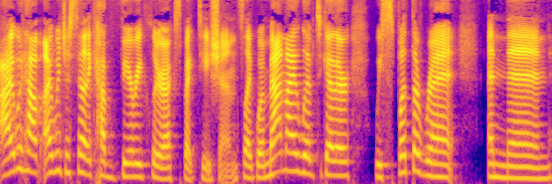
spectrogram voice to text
I would have, I would just say, like, have very clear expectations. Like, when Matt and I lived together, we split the rent and then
